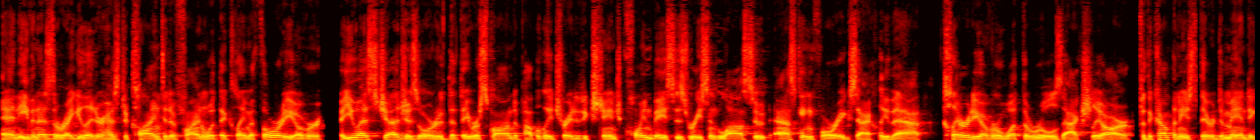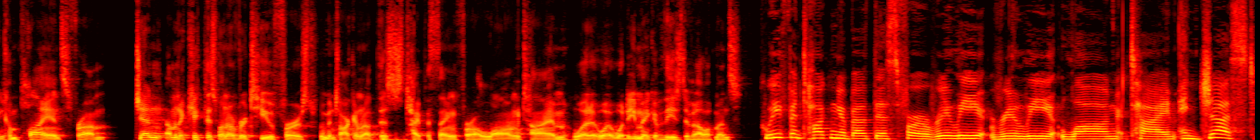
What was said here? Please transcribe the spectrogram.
And even as the regulator has declined to define what they claim authority over, a U.S. judge has ordered that they respond to publicly traded exchange Coinbase's recent lawsuit asking for exactly that clarity over what the rules actually are for the companies they're demanding compliance from. Jen, I'm going to kick this one over to you first. We've been talking about this type of thing for a long time. What, what, what do you make of these developments? We've been talking about this for a really, really long time. And just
